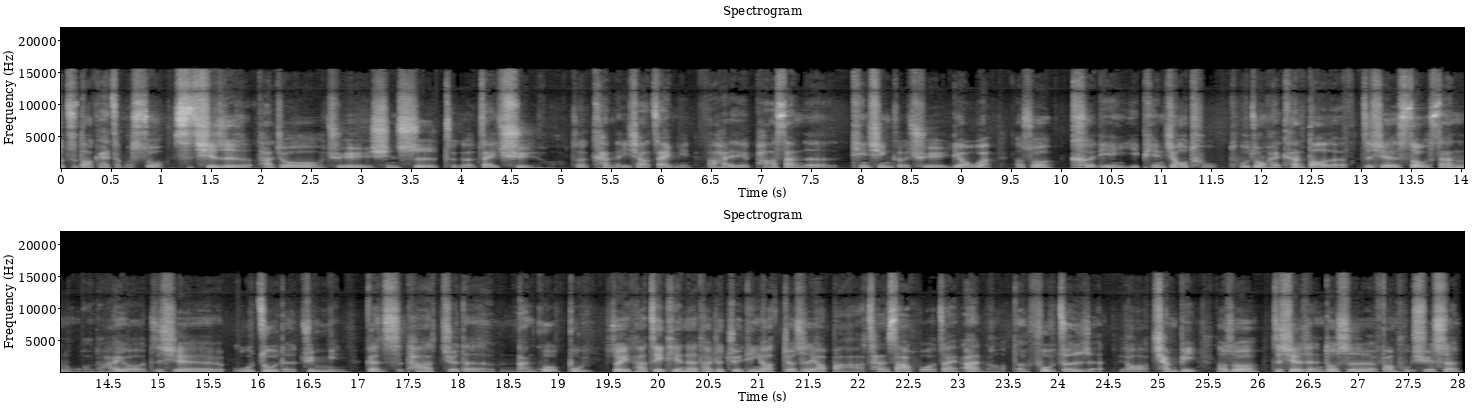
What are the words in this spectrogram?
不知道该怎么说。”十七日，他就去巡视这个灾区。这看了一下灾民，他还爬上了天心阁去瞭望。他说：“可怜一片焦土，途中还看到了这些受伤，还有这些无助的军民，更使他觉得难过不已。所以他这一天呢，他就决定要就是要把长沙火灾案啊的负责人要枪毙。他说这些人都是黄埔学生，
